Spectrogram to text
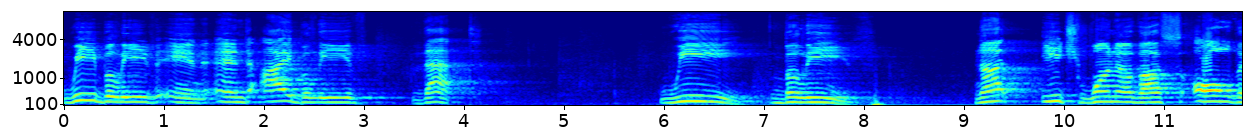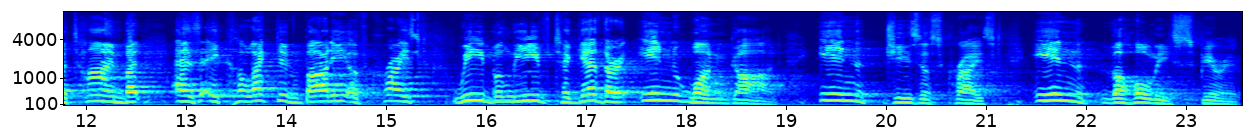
we believe in, and I believe that. We believe. Not each one of us all the time, but as a collective body of Christ, we believe together in one God, in Jesus Christ, in the Holy Spirit.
